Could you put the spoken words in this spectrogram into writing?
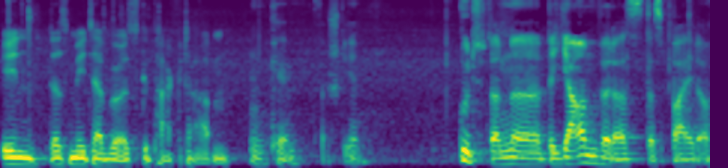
in das Metaverse gepackt haben. Okay, verstehe. Gut, dann äh, bejahen wir das, das beide.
